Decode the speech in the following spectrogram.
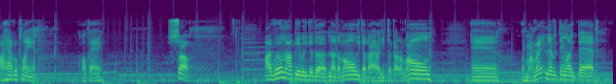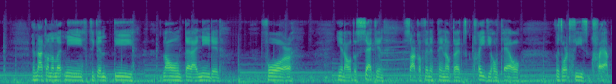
I have a plan. Okay, so I will not be able to get another loan because I already took out a loan, and with my rent and everything like that, it's not gonna let me to get the loan that I needed for, you know, the second, so I could finish paying off that crazy hotel resort fees crap.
